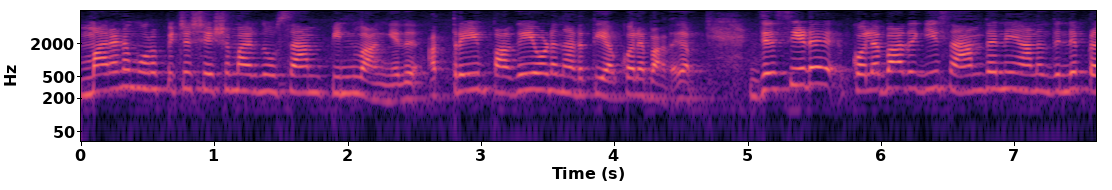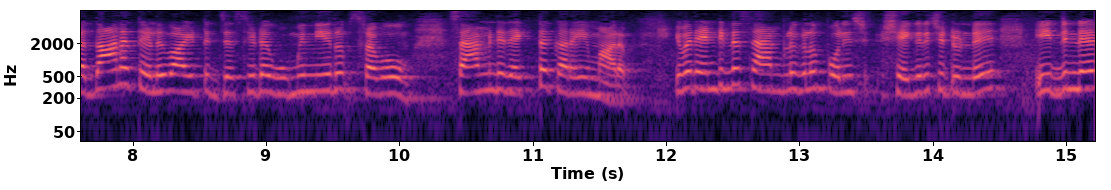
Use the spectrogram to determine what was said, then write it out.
മരണം ഉറപ്പിച്ച ശേഷമായിരുന്നു സാം പിൻവാങ്ങിയത്. അത്രയും പകയോടെ നടത്തിയ കൊലപാതകം. ജസിയുടെ കൊലപാതകി സാം തന്നെയാണതിന്റെ പ്രധാന തെളിവായിട്ട് ജസിയുടെ ഉമിനീറും സ്രവവും സാമിന്റെ രക്തക്കറയും മാറും. ഇവ രണ്ടിന്റെ സാമ്പിളുകളും പോലീസ് ശേഖരിച്ചിട്ടുണ്ട്. ഇതിന്റെ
